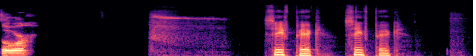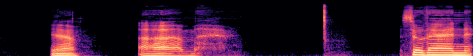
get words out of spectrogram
Thor. Safe pick. Safe pick. Yeah. Um so then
